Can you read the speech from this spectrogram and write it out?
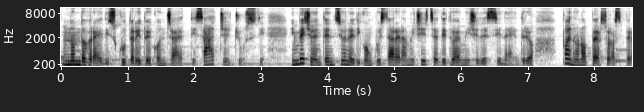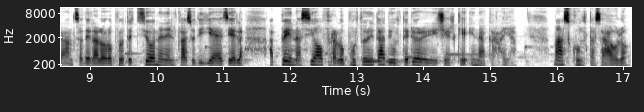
Non dovrei discutere i tuoi concetti, saggi e giusti. Invece ho intenzione di conquistare l'amicizia dei tuoi amici del Sinedrio. Poi non ho perso la speranza della loro protezione nel caso di Jesiel, appena si offra l'opportunità di ulteriori ricerche in Acaia. Ma ascolta, Saulo.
